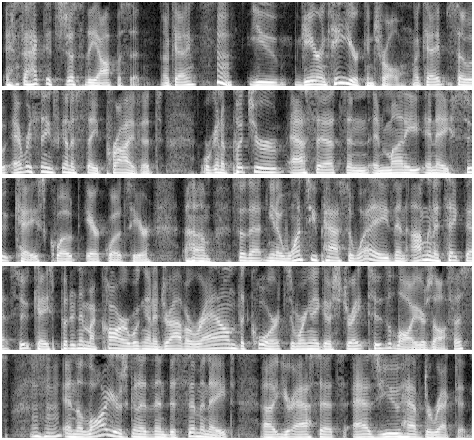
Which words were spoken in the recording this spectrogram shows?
In fact, it's just the opposite. Okay. Hmm. You guarantee your control. Okay. So everything's going to stay private. We're going to put your assets and, and money in a suitcase, quote, air quotes here, um, so that, you know, once you pass away, then I'm going to take that suitcase, put it in my car. We're going to drive around the courts and we're going to go straight to the lawyer's office. Mm-hmm. And the lawyer is going to then disseminate uh, your assets as you have directed.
